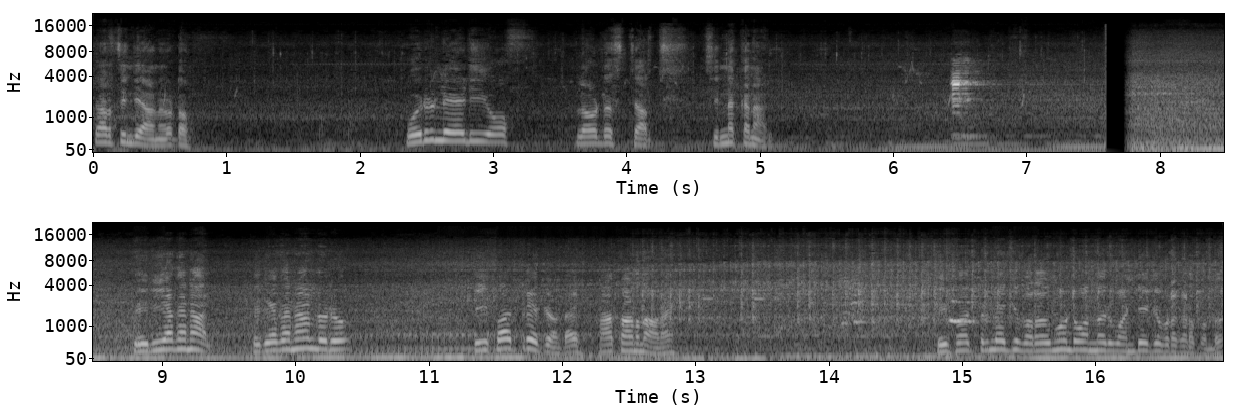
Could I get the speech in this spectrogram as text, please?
ചർച്ചിന്റെ ആണ് കേട്ടോ. ഒരു lady of Lourdes church Chinnakanal. Periyakanal പെരിയകനാലിലൊരു ടീ ഫാക്ടറി ഒക്കെ ഉണ്ടേ ആ കാണുന്നതാണേ. ടീ ഫാക്ടറിയിലേക്ക് വിറകും കൊണ്ട് വന്ന ഒരു വണ്ടിയൊക്കെ ഇവിടെ കിടപ്പുണ്ട്.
